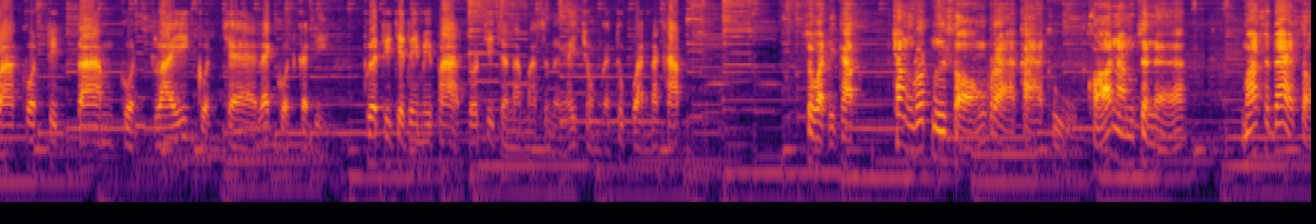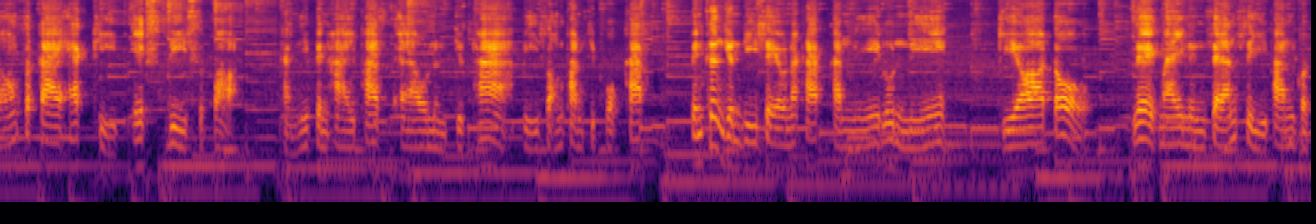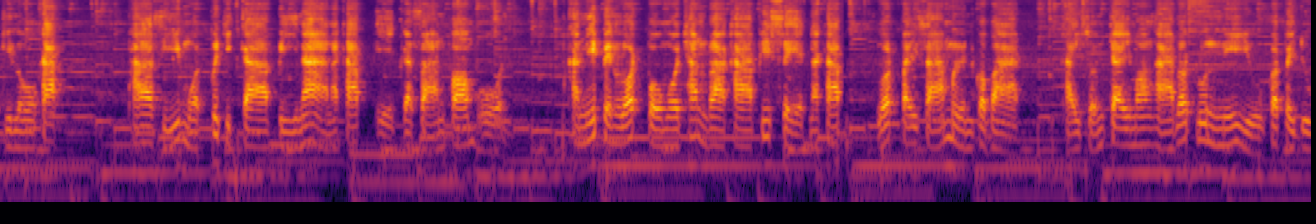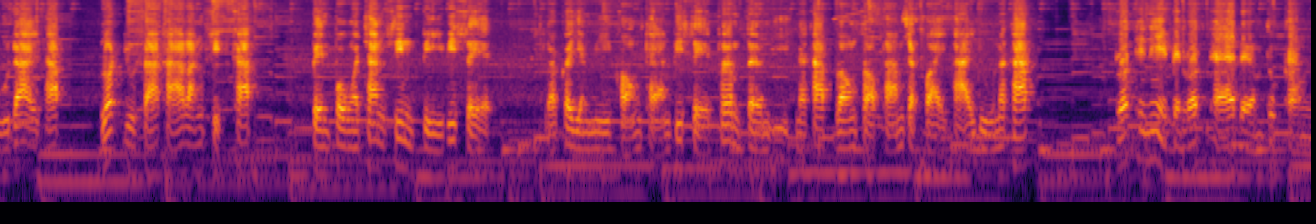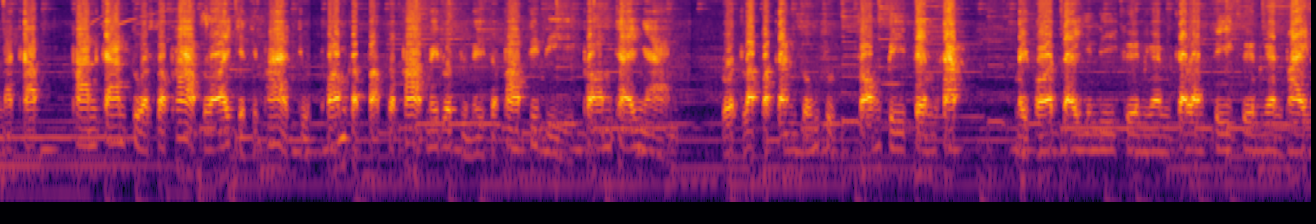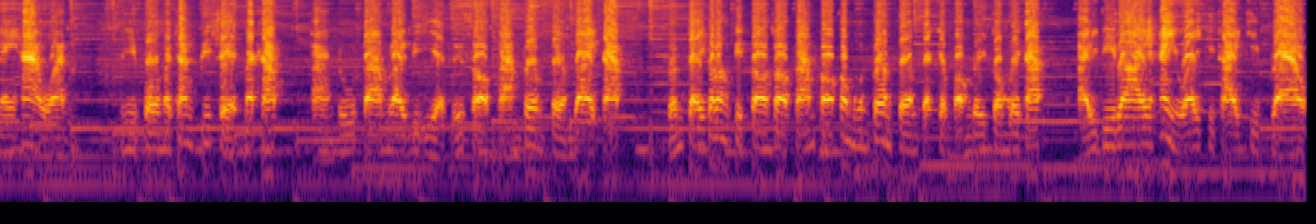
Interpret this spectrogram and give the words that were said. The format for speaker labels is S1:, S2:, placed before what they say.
S1: ฝากกดติดตามกดไลค์กดแชร์ และกดกระดิ่ง เพื่อที่จะได้ไม่พลาดรถที่จะนำมาเสนอให้ชมกันทุกวันนะครับ สวัสดีครับ ช่องรถมือสองราคาถูก ขอนำเสนอ Mazda 2 Sky Active XD Sport คันนี้เป็น High Pass L 1.5 ปี 2016 ครับ เป็นเครื่องยนต์ดีเซลนะครับ คันนี้รุ่นนี้เกียร์ออโต้เลขไม่1,400 0 กว่ากิโลครับ ภาษีหมดพฤศจิกาปีหน้านะครับ เอกสารพร้อมโอนคันนี้เป็นรถโปรโมชั่นราคาพิเศษนะครับ ลดไป 30,000 กว่าบาท ใครสนใจมองหารถรุ่นนี้อยู่ก็ไปดูได้ครับ รถอยู่สาขาลังสิตครับ เป็นโปรโมชั่นสิ้นปีพิเศษ แล้วก็ยังมีของแถมพิเศษเพิ่มเติมอีกนะครับ ลองสอบถามจากฝ่ายขายดูนะครับ รถที่นี่เป็นรถแท้เดิมทุกคันนะครับ ผ่านการตรวจสภาพ 175 จุด พร้อมกับปรับสภาพให้รถอยู่ในสภาพที่ดี พร้อมใช้งาน รถรับประกันสูงสุด 2 ปีเต็มครับ ไม่พอใจยินดีคืนเงิน การันตีคืนเงินภายใน 5 วัน มีโปรโมชั่นพิเศษนะครับอ่านดูตามรายละเอียดหรือสอบถามเพิ่มเติมได้ครับ สนใจก็ลองติดต่อสอบถามขอข้อมูลเพิ่มเติมจากเจ้าของโดยตรงเลยครับไอดีไลน์ให้ไว้ที่ท้ายคลิปแล้ว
